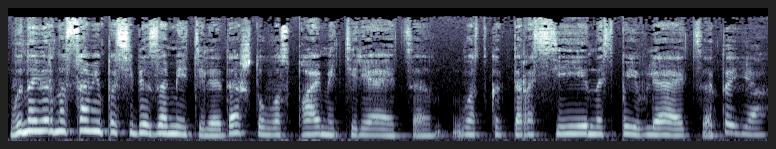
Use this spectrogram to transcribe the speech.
Вы, наверное, сами по себе заметили, да, что у вас память теряется, у вас как-то рассеянность появляется. Это я.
